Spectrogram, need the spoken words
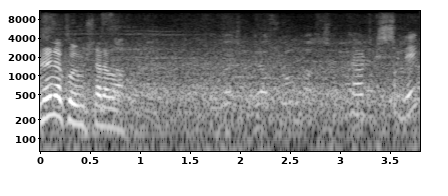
Öne ne koymuşlar ama. 4 kişilik.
